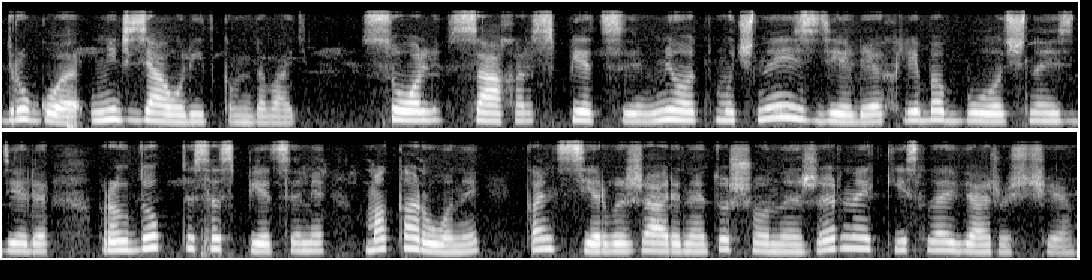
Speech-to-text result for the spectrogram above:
Другое. Нельзя улиткам давать. Соль, сахар, специи, мед, мучные изделия, хлебобулочные изделия, продукты со специями, макароны, консервы, жареное, тушеное, жирное, кислое, вяжущее.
